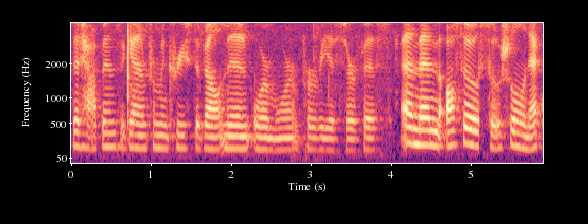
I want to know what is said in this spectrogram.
that happens again from increased development or more impervious surface. And then also social inequity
